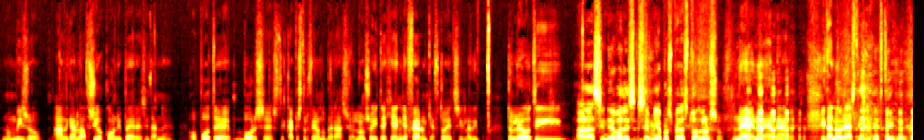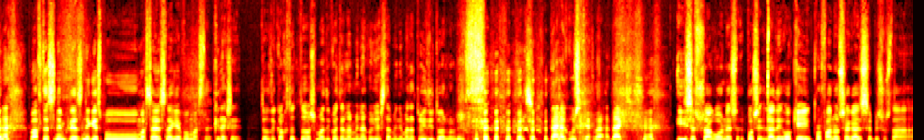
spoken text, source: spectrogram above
νομίζω αν δεν κάνω λάθος ή ο Κόνι Πέρες ήταν Οπότε μπόρεσε σε κάποια στροφή να τον περάσει ο Αλόνσο, είτε έχει ενδιαφέρον και αυτό έτσι. Δηλαδή, το λέω ότι. Άρα συνέβαλες σε μια προσπέραση του Αλόνσο. ναι, ναι, ναι. Ήταν ωραία στιγμή και αυτή. Αυτές είναι οι μικρές νίκες που μας αρέσει να γευόμαστε. Κοίταξε, το 18 το σημαντικό ήταν να μην άκουγες τα μηνύματα του ίδιου του Αλόνσο. Δεν ακούστηκε αυτά. Εντάξει. Είσαι στους αγώνες. Δηλαδή, OK, okay, προφανώς εργάζεσαι πίσω στα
